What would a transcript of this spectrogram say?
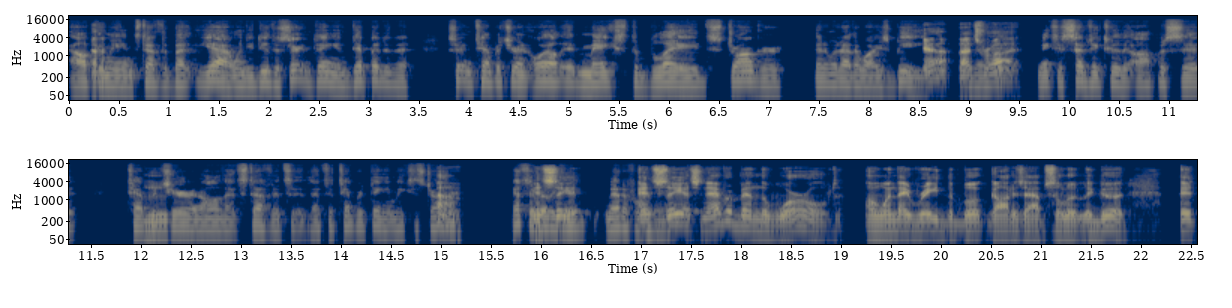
alchemy and stuff. But yeah, when you do the certain thing and dip it in a certain temperature and oil, it makes the blade stronger than it would otherwise be. Yeah, that's you know, right. makes it subject to the opposite. Temperature mm-hmm. and all of that stuff. It's a, that's a tempered thing. It makes it stronger. That's a really see, good metaphor. And there. see, it's never been the world on when they read the book. God is absolutely good. It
